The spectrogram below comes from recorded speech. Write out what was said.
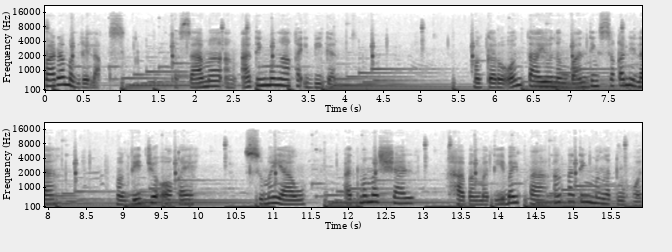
para mag-relax kasama ang ating mga kaibigan magkaroon tayo ng banding sa kanila, mag-video okay, sumayaw, at mamasyal habang matibay pa ang ating mga tuhod.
